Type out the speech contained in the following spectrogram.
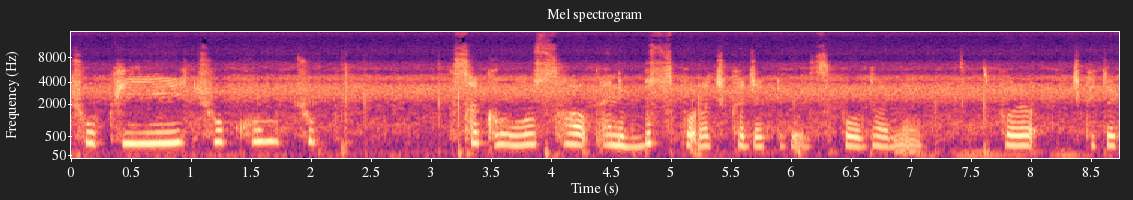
çok iyi. Çok komik. Çok kısa kollu sağ hani bu spora çıkacak gibi sporda hani spora çıkacak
